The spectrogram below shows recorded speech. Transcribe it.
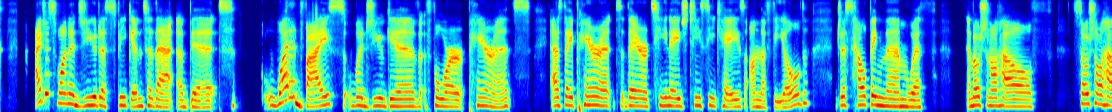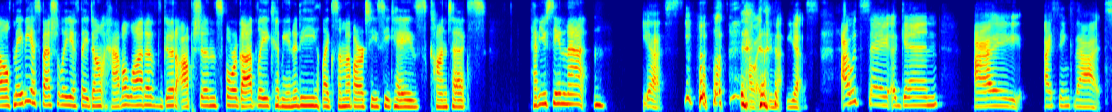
I just wanted you to speak into that a bit. What advice would you give for parents as they parent their teenage TCKs on the field, just helping them with emotional health, social health, maybe especially if they don't have a lot of good options for godly community, like some of our TCKs contexts? Have you seen that? Yes. Have I seen that? Yes. I would say again, I I think that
